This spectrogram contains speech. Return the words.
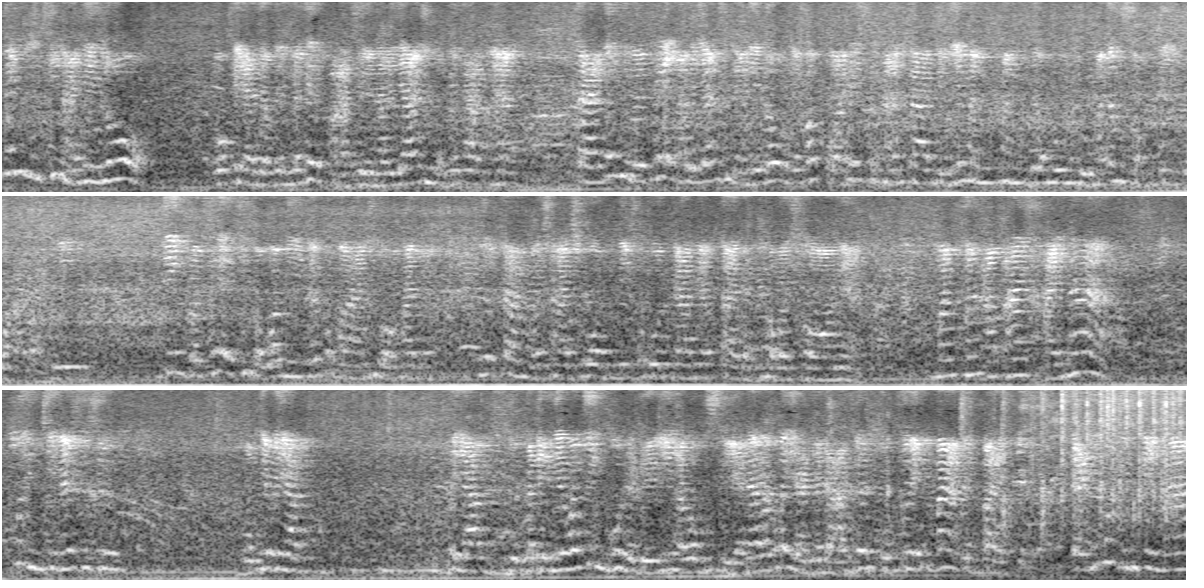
ไม่มีที่ไหนในโลก โอเคอาจจะเป็นประเทศป่าเถื่อนอารยะที่ผมไม่ทำนะฮะ แต่ไม่มีประเทศอารยะที่ไหนในโลกเนี่ยเขาปล่อยให้สถานการณ์อย่างนี้มันมันดำรงอยู่มาตั้งสองปีกว่าแบบนี้ยิ่งประเทศที่บอกว่ามีรัฐบาลที่บอกมาเลือกตั้งประชาชนมีกระบวนการแบบตายแบบคอชเนี่ย มันมันอับอายขายหน้าพูดจริงๆนะคือคือ ผมจะพยายามพยายามหยุดประเด็นนี้ว่ายิ่งพูดเดี๋ยวนี้อารมณ์เสียนะแล้วก็อยากจะด่าเพื่อนผมตัวเองมากเกินไป แต่นี่พูดจริงๆนะ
